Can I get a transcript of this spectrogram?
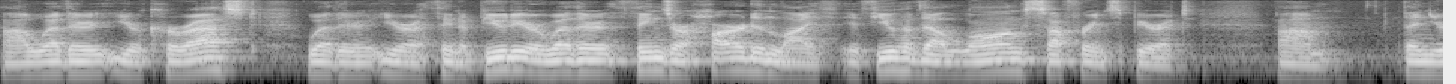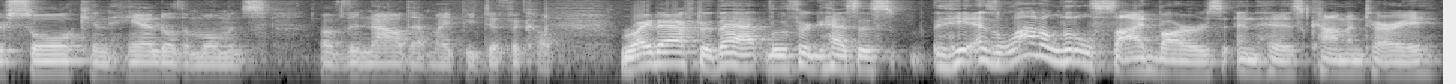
Uh, whether you're caressed whether you're a thing of beauty or whether things are hard in life, if you have that long suffering spirit, um, then your soul can handle the moments of the now that might be difficult. Right after that, Luther has this. He has a lot of little sidebars in his commentary,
